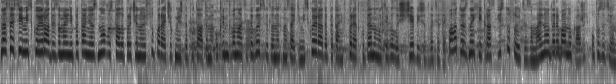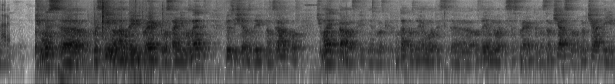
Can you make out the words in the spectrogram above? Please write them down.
На сесії міської ради земельні питання знову стали причиною суперечок між депутатами. Окрім 12 висвітлених на сайті міської ради питань, в порядку денному з'явилось ще більше 20. Багато з них якраз і стосуються земельного дерибану, кажуть опозиціонери. Чомусь е, постійно нам дають проекти в останній момент. плюс ще роздають нам зранку. Чи мають право, скажіть мені, будь ласка, депутати е, ознайомлюватися з проектами завчасно, вивчати їх,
